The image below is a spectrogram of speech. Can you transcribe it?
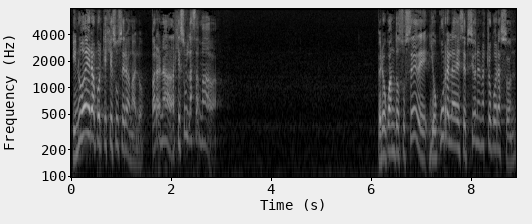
Y no era porque Jesús era malo, para nada, Jesús las amaba. Pero cuando sucede y ocurre la decepción en nuestro corazón,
